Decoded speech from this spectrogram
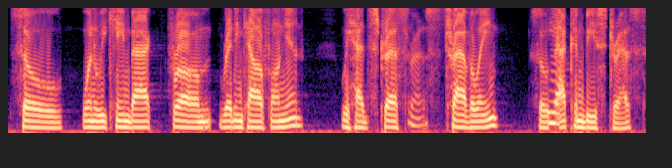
So when we came back from Redding, California, we had stress, Stress. traveling. So Yeah. that can be stress.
